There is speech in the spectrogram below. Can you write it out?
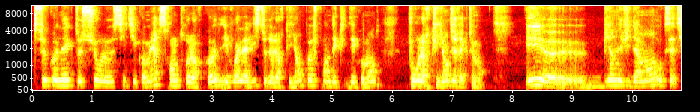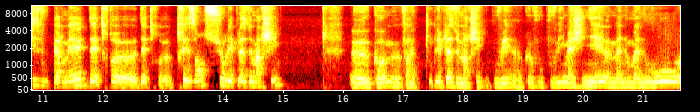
se connectent sur le site e-commerce, rentrent leur code et voient la liste de leurs clients, peuvent prendre des, commandes pour leurs clients directement. Et euh, bien évidemment, Oxatis vous permet d'être euh, présent sur les places de marché, euh, comme enfin, toutes les places de marché que vous pouvez, que vous pouvez imaginer, Mano Mano,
